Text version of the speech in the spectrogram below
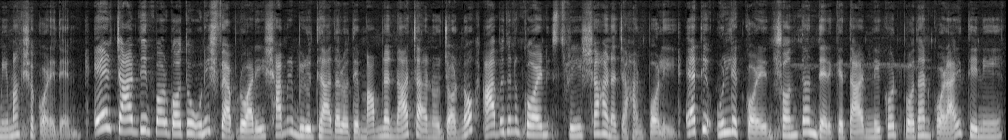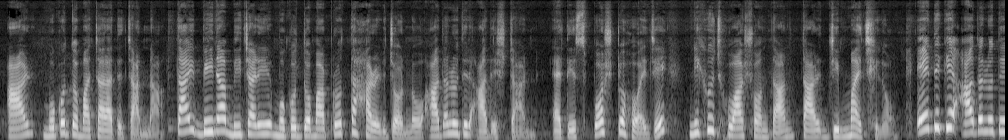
মীমাংসা করে দেন। এর চার দিন পর গত উনিশ ফেব্রুয়ারি স্বামীর বিরুদ্ধে আদালতে মামলা না চালানোর জন্য আবেদন করেন স্ত্রী শাহানা জাহান পলি। এতে উল্লেখ করেন, সন্তানদেরকে তার নিকট প্রদান করায় তিনি আর মোকদ্দমা চালাতে চান না। তাই বিনা বিচারে মোকদ্দমা প্রত্যাহারের জন্য আদালতের আদেশ চান। এতে স্পষ্ট হয় যে নিখোঁজ হওয়া সন্তান তার জিম্মায় ছিল। এদিকে আদালতে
